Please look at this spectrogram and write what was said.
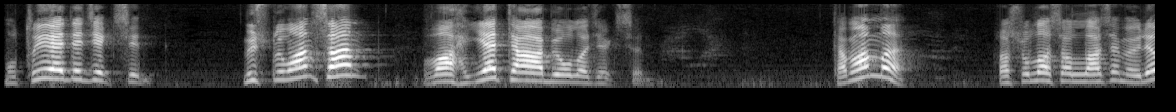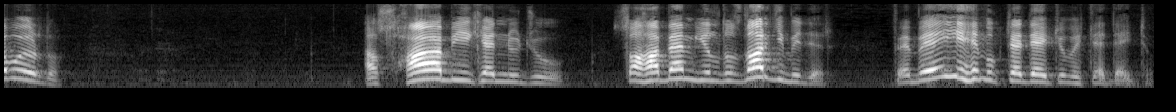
Mutu edeceksin. Müslümansan vahye tabi olacaksın. Tamam mı? Resulullah sallallahu aleyhi ve sellem öyle buyurdu. Ashabi kennucu. Sahabem yıldızlar gibidir. Febeyhi muktedeytüm ihtedeytüm.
